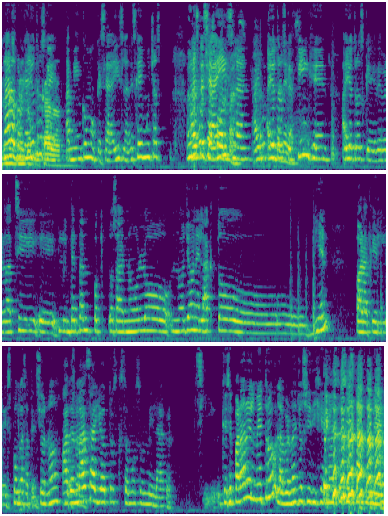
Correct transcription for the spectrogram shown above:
Claro, porque hay otros que también como que se aíslan. Es que hay muchas, hay Hay unos que se aíslan, hay hay, otros maneras. que fingen, hay otros que de verdad sí eh, lo intentan poquito, o sea, no lo, no llevan el acto bien para que les pongas atención, ¿no? Además O sea, hay otros que somos un milagro. Sí, que separar el metro, la verdad yo sí dije, no, esto sí está culero.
